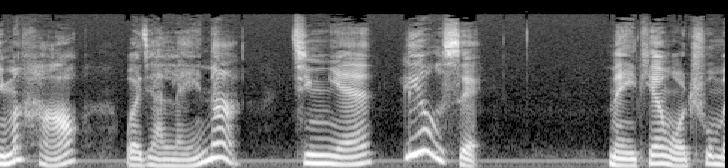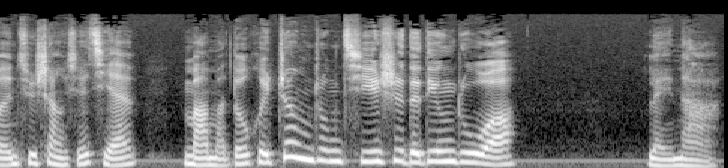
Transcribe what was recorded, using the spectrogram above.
你们好，我叫雷娜，今年六岁。每天我出门去上学前，妈妈都会郑重其事地叮嘱我：“雷娜，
